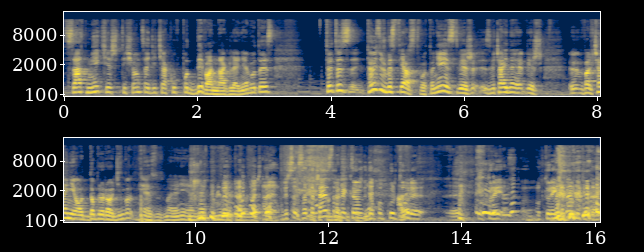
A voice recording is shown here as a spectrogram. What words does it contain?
zatmieciesz tysiąca dzieciaków pod dywan nagle, nie? Bo to jest to, to, jest, to jest już bestialstwo. To nie jest, wiesz, zwyczajne, wiesz, walczenie o dobro rodzin, bo Jezus Maria, nie, ja to mówię, to, wiesz, Ale wiesz co, zataczając trochę krąg do popkultury, Ale... o, której, o której gadamy tutaj,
